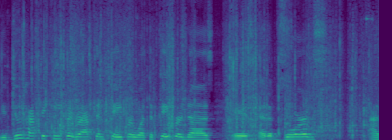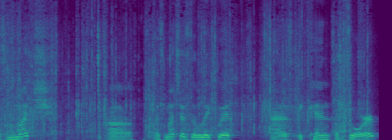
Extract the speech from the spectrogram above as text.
you do have to keep it wrapped in paper. What the paper does is it absorbs as much, uh, as much as the liquid as it can absorb.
